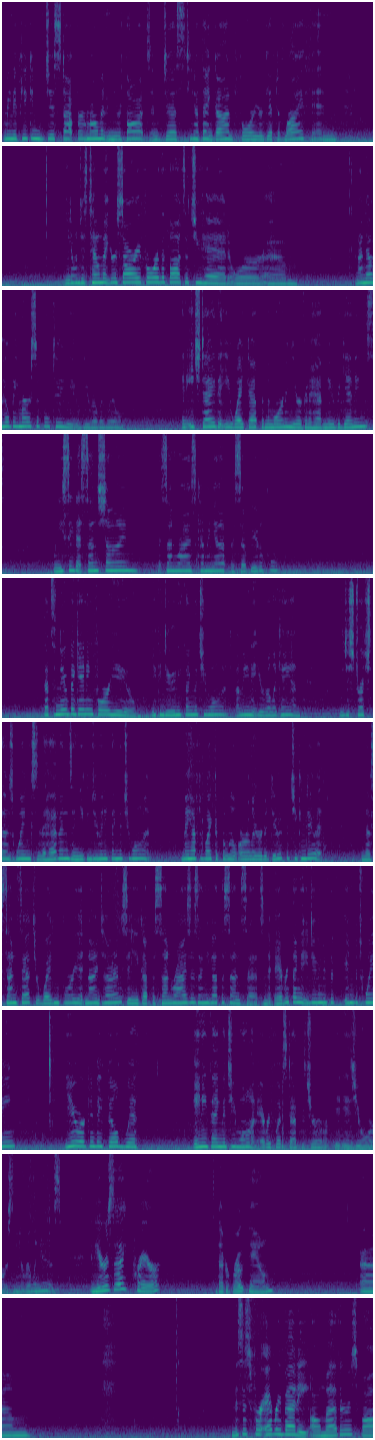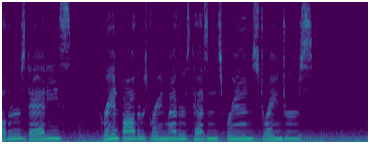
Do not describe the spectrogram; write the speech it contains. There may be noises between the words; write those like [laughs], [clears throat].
I mean, if you can just stop for a moment in your thoughts and just, you know, thank God for your gift of life and, you know, and just tell him that you're sorry for the thoughts that you had or, um, and I know he'll be merciful to you. He really will. And each day that you wake up in the morning, you're going to have new beginnings. When you see that sunshine, that sunrise coming up, it's so beautiful. That's a new beginning for you. You can do anything that you want. I mean it, you really can. You just stretch those wings to the heavens and you can do anything that you want. You may have to wake up a little earlier to do it, but you can do it. And those sunsets are waiting for you at nighttime. So you got the sunrises and you got the sunsets. And everything that you do in, the, in between, you are going to be filled with anything that you want. Every footstep that you're, it is yours. And it really is. And here's a prayer that I wrote down. Um, this is for everybody, all mothers, fathers, daddies, grandfathers, grandmothers, cousins, friends, strangers,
